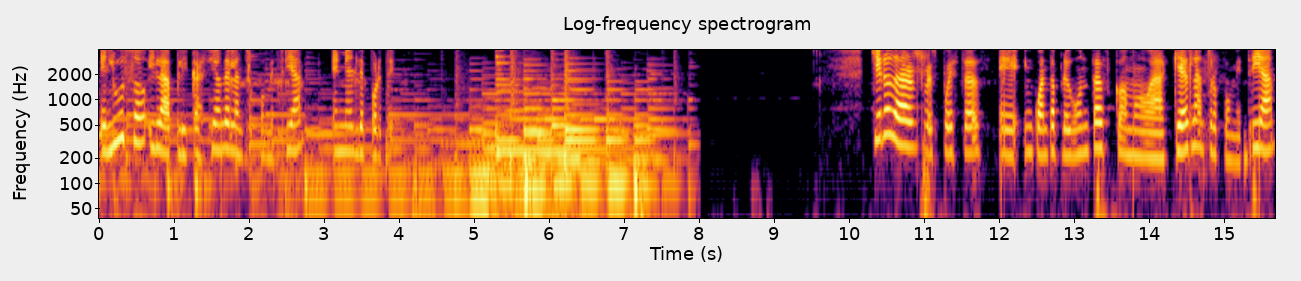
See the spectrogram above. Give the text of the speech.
el uso y la aplicación de la antropometría en el deporte. Quiero dar respuestas eh, en cuanto a preguntas como a qué es la antropometría,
